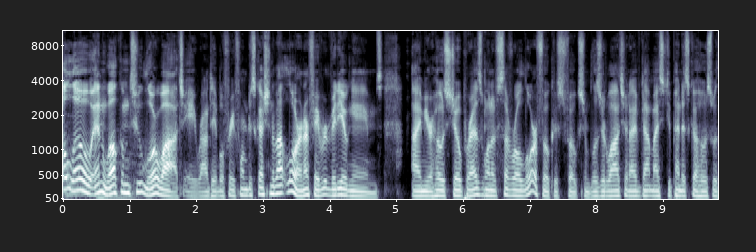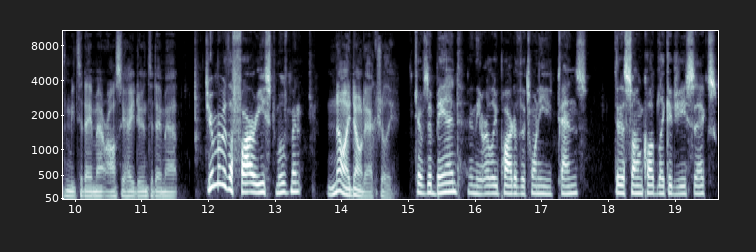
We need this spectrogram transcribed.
Hello and welcome to Lore Watch, a roundtable freeform discussion about lore and our favorite video games. I'm your host, Joe Perez, one of several lore-focused folks from Blizzard Watch, and I've got my stupendous co-host with me today, Matt Rossi. How you doing today, Matt? Do you remember the Far East movement? No, I don't actually. There was a band in the early part of the 2010s did a song called Like a G6.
